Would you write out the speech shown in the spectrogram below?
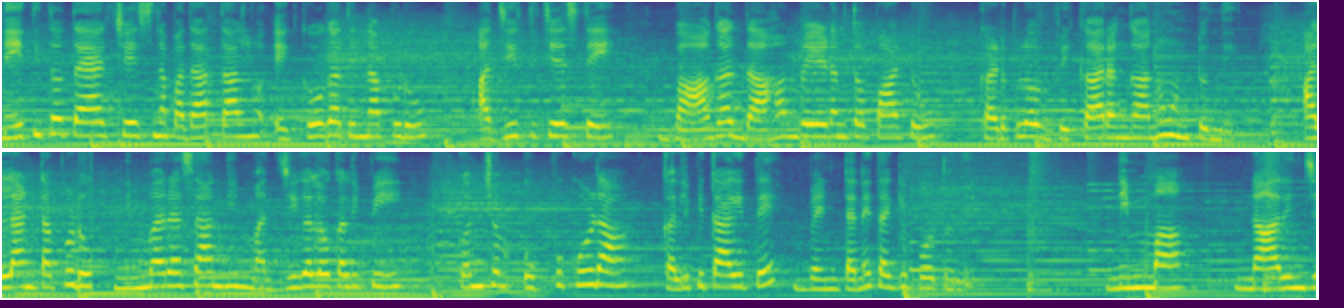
నేతితో తయారు చేసిన పదార్థాలను ఎక్కువగా తిన్నప్పుడు అజీర్తి చేస్తే బాగా దాహం వేయడంతో పాటు కడుపులో వికారంగానూ ఉంటుంది. అలాంటప్పుడు నిమ్మరసాన్ని మజ్జిగలో కలిపి కొంచెం ఉప్పు కూడా కలిపి తాగితే వెంటనే తగ్గిపోతుంది. నిమ్మ నారింజ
